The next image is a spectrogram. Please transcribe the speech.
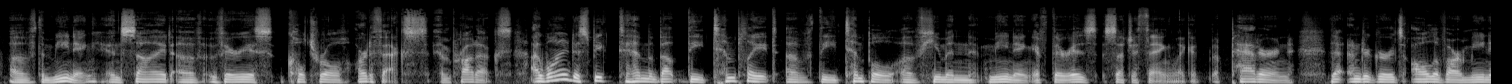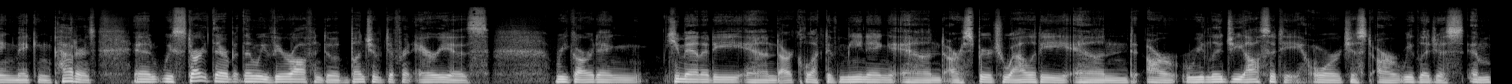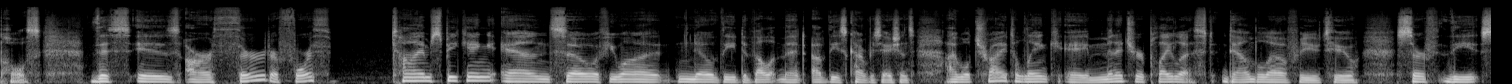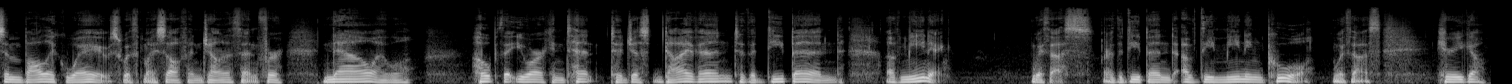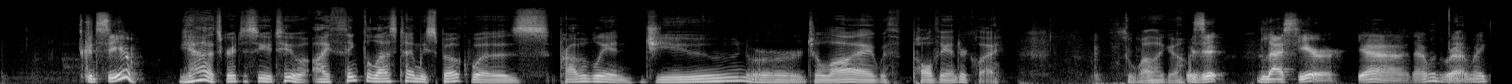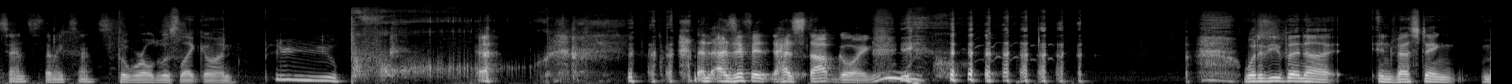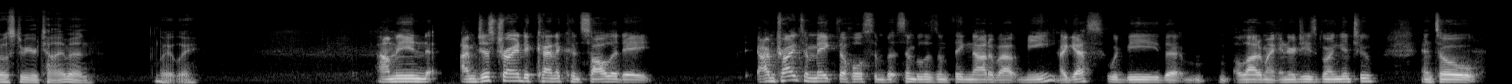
of the meaning inside of various cultural artifacts and products. I wanted to speak to him about the template of the temple of human meaning, if there is such a thing, like a, a pattern that undergirds all of our meaning making patterns. And we start there, but then we veer off into a bunch of different areas regarding humanity and our collective meaning and our spirituality and our religiosity or just our religious impulse. This is our third or fourth time speaking. And so, if you want to know the development of these conversations, I will try to link a miniature playlist down below for you to surf the symbolic waves with myself and Jonathan. For now, I will hope that you are content to just dive into the deep end of meaning with us, or the deep end of the meaning pool with us. Here you go. It's good to see you. Yeah, it's great to see you too. I think the last time we spoke was probably in June or July with Paul Vanderklay. It's a while ago. Was it last year? Yeah, that would yeah. that make sense. That makes sense. The world was like going and as if it has stopped going. what have you been uh, investing most of your time in lately? I mean, I'm just trying to kind of consolidate. I'm trying to make the whole symbolism thing not about me. I guess would be the a lot of my energy is going into, and so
